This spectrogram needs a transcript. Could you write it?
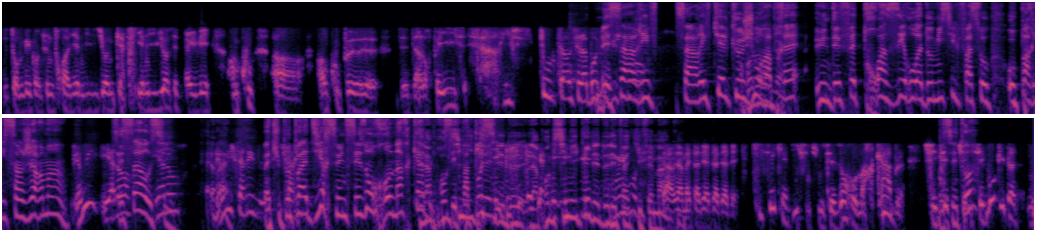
de tomber contre une troisième division, une quatrième division, c'est arrivé en coupe, en, en coupe euh, de- dans leur pays. Ça arrive tout le temps, c'est la beauté. Mais du ça sport. arrive, ça arrive quelques jours après une défaite 3-0 à domicile face au, au Paris Saint-Germain. Mais oui, et C'est alors ça Et aussi. alors Ben oui, ça arrive. Bah, tu Ça peux pas dire que c'est une saison remarquable. la C'est pas proximité possible. des deux- la proximité des deux défaites qui fait mal. Non, non, mais attendez, attendez, attendez. Qui c'est qui a dit que c'est une saison remarquable? C'est toi. C'est vous qui. Non.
